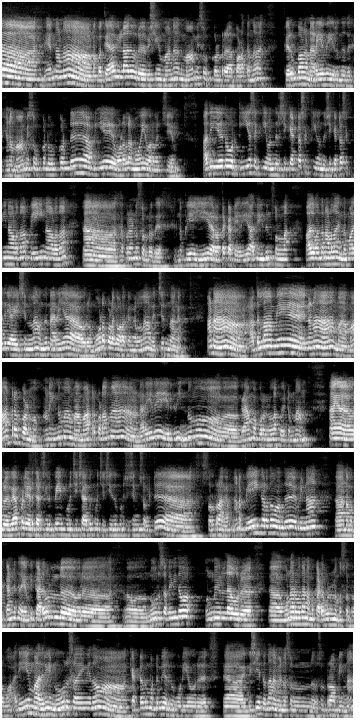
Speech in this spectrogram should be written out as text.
என்னன்னா நம்ம தேவையில்லாத ஒரு விஷயமான அந்த மாமிசம் உட்கொள்கிற பழக்கம் தான் பெரும்பாலும் நிறையவே இருந்தது. ஏன்னா மாமிசம் உட்கொண்டு உட்கொண்டு அப்படியே உடலை நோயை வர வச்சு அது ஏதோ ஒரு தீய சக்தி வந்துருச்சு கெட்ட சக்தி வந்துருச்சு. கெட்ட சக்தினால தான் பேயினால தான் அப்புறம் என்ன சொல்கிறது என்ன பேய் ரத்த காட்டேரி அது இதுன்னு சொல்லலாம். அது வந்தனால தான் இந்த மாதிரி ஆயிடுச்சுன்னா வந்து நிறையா ஒரு மூடப்பழக்க வழக்கங்கள்லாம் வச்சுருந்தாங்க. ஆனால் அதெல்லாமே என்னென்னா மா மாற்றப்படணும். ஆனால் இன்னமும் மா மாற்றப்படாமல் நிறையவே இருக்குது. இன்னமும் கிராமப்புறங்கள்லாம் போயிட்டோம்னா ஒரு வேப்பிலை எடுத்து அடிச்சுக்கிட்டு பேய் பிடிச்சிச்சு அது பிடிச்சிச்சு இது பிடிச்சிச்சின்னு சொல்லிட்டு சொல்கிறாங்க ஆனால் பேய்ங்கிறதும் வந்து எப்படின்னா நமக்கு கண்ணுக்கு எப்படி கடவுள் ஒரு நூறு சதவீதம் உண்மையுள்ள ஒரு உணர்வு தான் நம்ம கடவுள்னு நம்ம சொல்கிறோமோ அதே மாதிரி நூறு சதவீதம் கெட்டது மட்டுமே இருக்கக்கூடிய ஒரு விஷயத்தை தான் நம்ம என்ன சொல் சொல்கிறோம் அப்படின்னா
